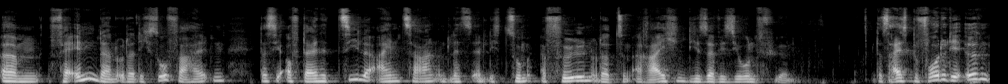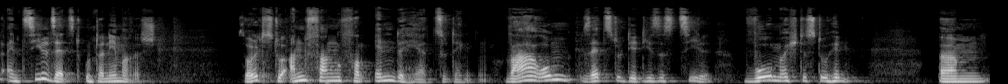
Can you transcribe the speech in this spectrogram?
ähm, verändern oder dich so verhalten, dass sie auf deine Ziele einzahlen und letztendlich zum Erfüllen oder zum Erreichen dieser Vision führen. Das heißt, bevor du dir irgendein Ziel setzt, unternehmerisch, solltest du anfangen, vom Ende her zu denken. Warum setzt du dir dieses Ziel? Wo möchtest du hin? Ähm,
